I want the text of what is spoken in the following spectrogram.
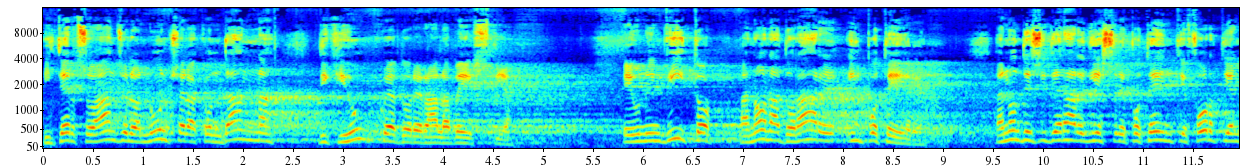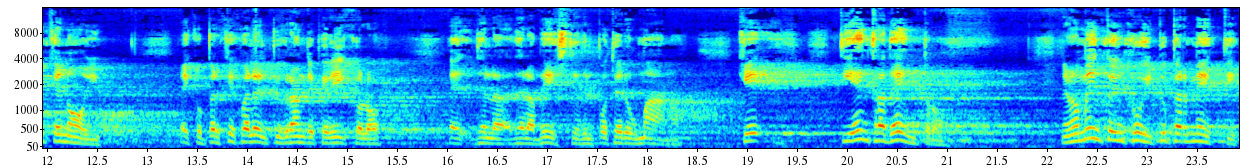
Il terzo angelo annuncia la condanna di chiunque adorerà la bestia è un invito a non adorare il potere, a non desiderare di essere potenti e forti anche noi. Ecco perché qual è il più grande pericolo eh, della, della bestia, del potere umano? Che ti entra dentro. Nel momento in cui tu permetti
